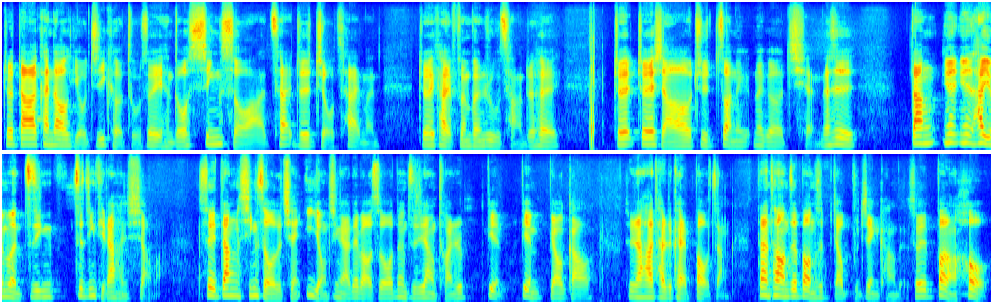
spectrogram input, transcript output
就大家看到有机可图，所以很多新手啊菜就是韭菜们就会开始纷纷入场，就会就会就会想要去赚那个那个钱，但是当因为因为它原本资金资金体量很小嘛，所以当新手的钱一涌进来，代表说那资金量突然就变变飙高，就让它它就开始暴涨。但通常这暴涨是比较不健康的，所以暴涨后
